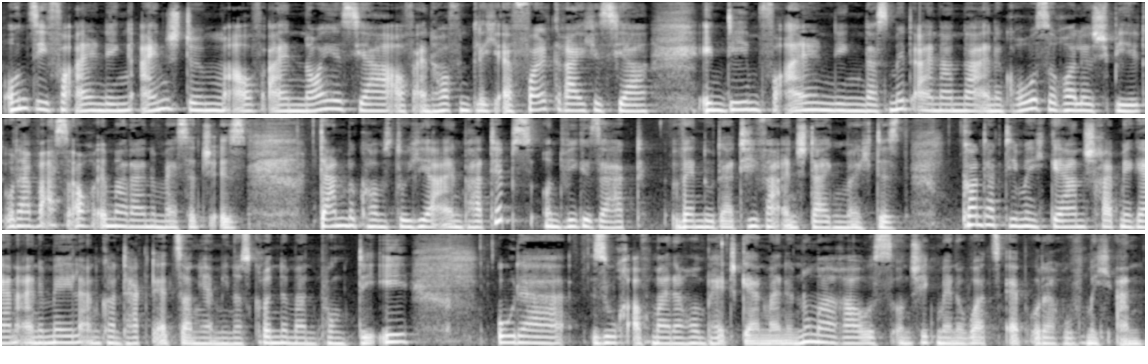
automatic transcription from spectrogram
und sie vor allen Dingen einstimmen auf ein neues Jahr, auf ein hoffentlich erfolgreiches Jahr, in dem vor allen Dingen das Miteinander eine große Rolle spielt oder was auch immer deine Message ist. Dann bekommst du hier ein paar Tipps und wie gesagt, wenn du da tiefer einsteigen möchtest, kontaktiere mich gern, schreib mir gern eine Mail an kontakt@sonja-gründemann.de oder such auf meiner Homepage gern meine Nummer raus und schick mir eine WhatsApp oder ruf mich an.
